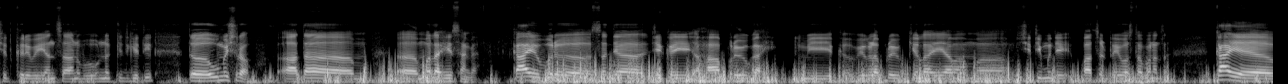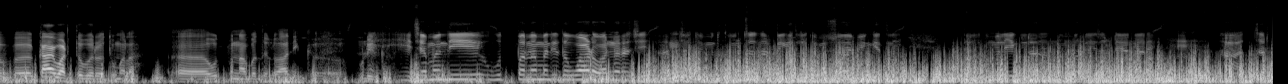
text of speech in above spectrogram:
शेतकरी शेतकरी यांचा अनुभव नक्कीच घेतील. तर उमेशराव आता मला हे सांगा. काय बरं सध्या जे काही हा प्रयोग आहे तुम्ही एक वेगळा प्रयोग केला या शेतीमध्ये पाचट व्यवस्थापनाचा. काय काय वाटतं बरं तुम्हाला उत्पन्नाबद्दल अधिक पुढील याच्यामध्ये उत्पन्नामध्ये तर वाढ होणारच आहे. आणि तुम्ही कोणतं जर पीक घेतलं तुम्ही सोयाबीन घेतली त्याला तुम्हाला एक नंबर रिझल्ट येणार आहे. हा जर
